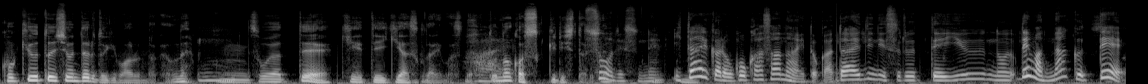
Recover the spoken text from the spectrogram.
呼吸と一緒に出る時もあるんだけどね、ううんんそうやって消えていきやすくなりますね、はい。となんかすっきりしたりね。そうですね、痛いから動かさないとか大事にするっていうのではなくて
